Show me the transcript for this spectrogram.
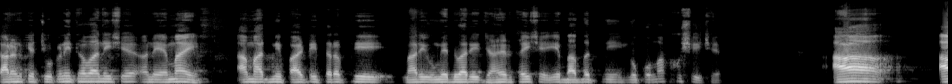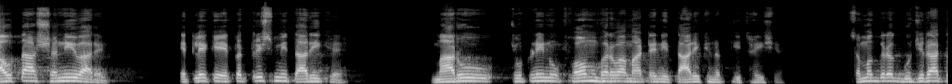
કારણ કે ચૂંટણી થવાની છે અને એમાંય આમ આદમી પાર્ટી તરફથી મારી ઉમેદવારી જાહેર થઈ છે એ બાબતની લોકોમાં ખુશી છે. આ આવતા શનિવારે એટલે કે એકત્રીસમી તારીખે મારું ચૂંટણીનું ફોર્મ ભરવા માટેની તારીખ નક્કી થઈ છે. સમગ્ર ગુજરાત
